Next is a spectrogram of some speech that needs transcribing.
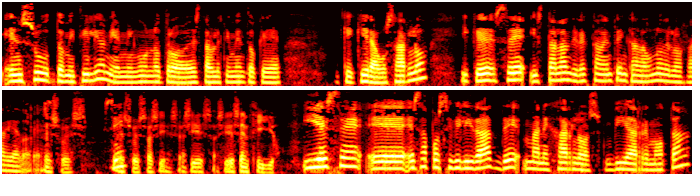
en, su domicilio ni en ningún otro establecimiento que, quiera usarlo y que se instalan directamente en cada uno de los radiadores. Eso es, eso es así, es así es así de sencillo. Y ese, eh, esa posibilidad de manejarlos vía remota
